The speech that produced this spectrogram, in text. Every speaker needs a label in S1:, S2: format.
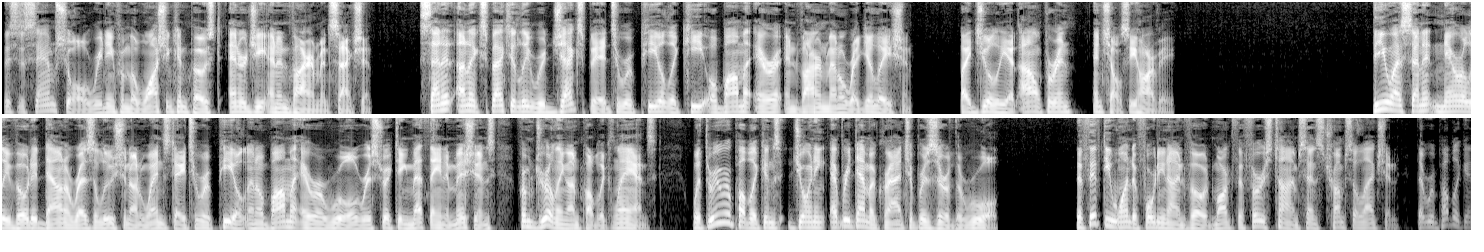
S1: This is Sam Scholl reading from the Washington Post Energy and Environment section. Senate unexpectedly rejects bid to repeal a key Obama era environmental regulation by Juliet Eilperin and Chelsea Harvey. The U.S. Senate narrowly voted down a resolution on Wednesday to repeal an Obama era rule restricting methane emissions from drilling on public lands, with three Republicans joining every Democrat to preserve the rule. The 51-49 vote marked the first time since Trump's election that Republicans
